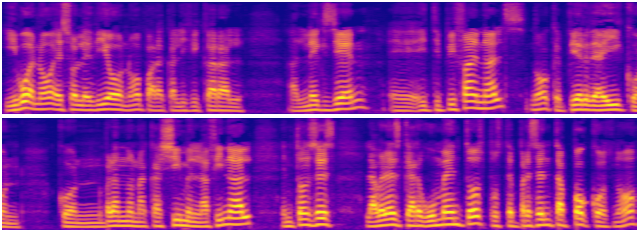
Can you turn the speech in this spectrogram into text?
Y bueno, eso le dio, ¿no? Para calificar al, al Next Gen eh, ATP Finals, ¿no? Que pierde ahí con, con Brandon Nakashima en la final. Entonces, la verdad es que argumentos, pues te presenta pocos, ¿no?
